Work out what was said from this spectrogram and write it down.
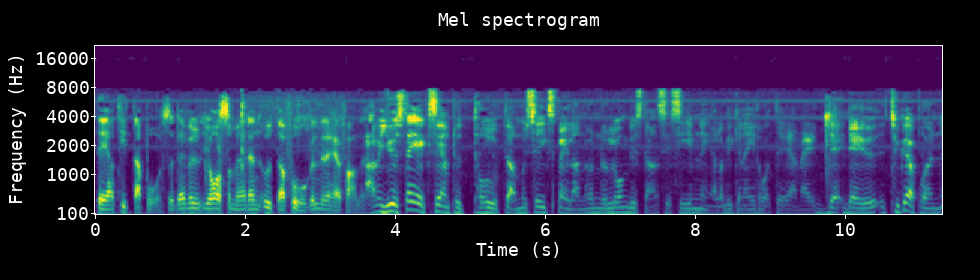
det jag tittar på. Så det är väl jag som är den udda fågeln i det här fallet. Ja, men just det exemplet tar upp där musikspelande under långdistans i simning eller vilken idrott det än är. Det, det är ju, tycker jag, på en,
